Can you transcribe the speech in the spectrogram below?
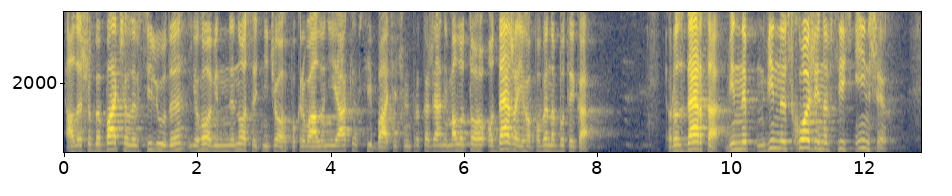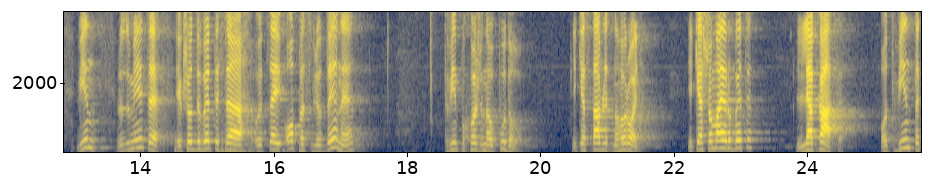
Але щоб бачили всі люди, його він не носить нічого, покривало ніяке, всі бачать, що він прокажений. Мало того, одежа його повинна бути яка? Роздерта. Він не, він не схожий на всіх інших. Він, розумієте, якщо дивитися оцей опис людини, то він похожий на опудало, яке ставлять на городі. Яке що має робити? Лякати. От він так,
